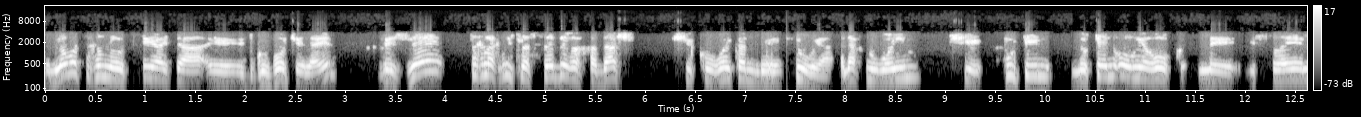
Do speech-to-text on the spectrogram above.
הם לא מצליחים להוציא את התגובות שלהם, וזה צריך להכניס לסדר החדש שקורה כאן בסוריה. אנחנו רואים פוטין נותן אור ירוק לישראל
